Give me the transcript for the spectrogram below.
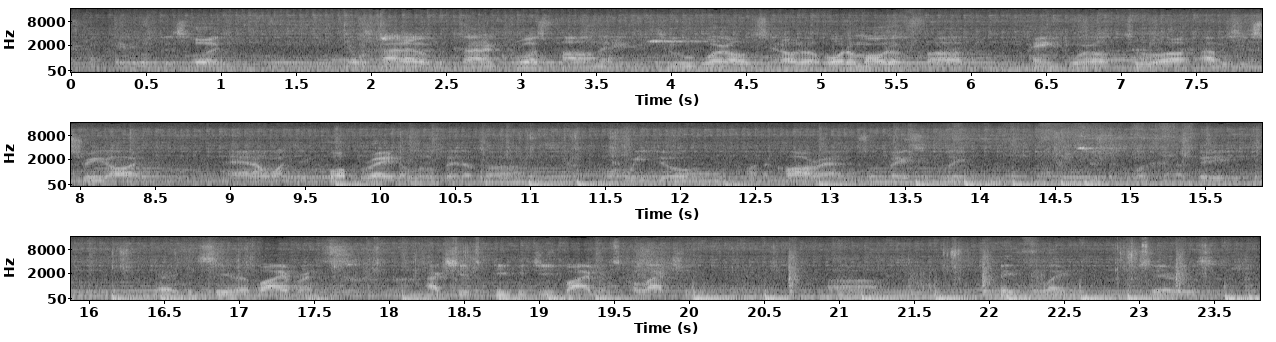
this hood, yeah, we're kind of we're kind of cross-pollinating the two worlds. You know, the automotive uh, paint world to uh, obviously street art, and I want to incorporate a little bit of uh, what we do on the car end. So basically, this is what's going to be. Yeah, you can see the Vibrance. Actually, it's PPG Vibrance Collection, uh, Big Flake series.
